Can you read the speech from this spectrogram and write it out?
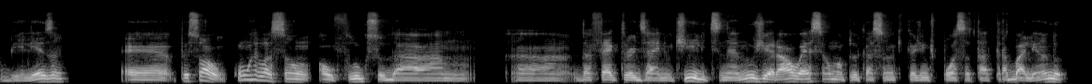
Beleza? É, pessoal, com relação ao fluxo da, a, da Factory Design Utilities, né? No geral, essa é uma aplicação que a gente possa estar tá trabalhando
